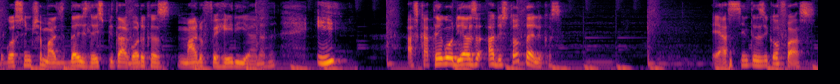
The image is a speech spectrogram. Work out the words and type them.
Eu gosto sempre de chamar de 10 leis pitagóricas Mário Ferreirianas. Né? E as categorias aristotélicas. É a síntese que eu faço.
